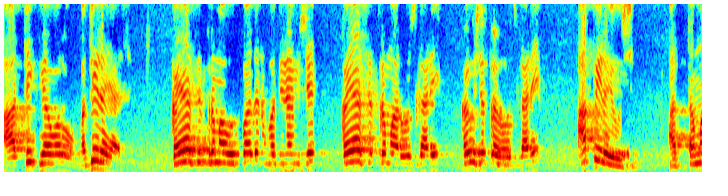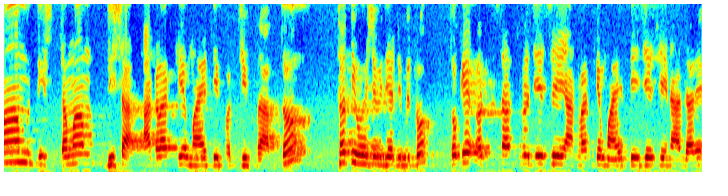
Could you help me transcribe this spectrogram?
આર્થિક વ્યવહારો વધી રહ્યા છે? કયા ક્ષેત્રમાં ઉત્પાદન વધી રહ્યું છે? કયા ક્ષેત્રમાં રોજગારી, કયું ક્ષેત્ર રોજગારી આપી રહ્યું છે? આ તમામ તમામ દિશા આંકડાકીય માહિતી પરથી પ્રાપ્ત થતી હોય છે, વિદ્યાર્થી મિત્રો. તો કે અર્થશાસ્ત્ર જે છે, એ આંકડાકીય માહિતી જે છે, એના આધારે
